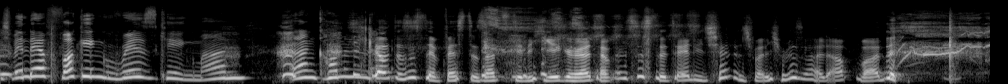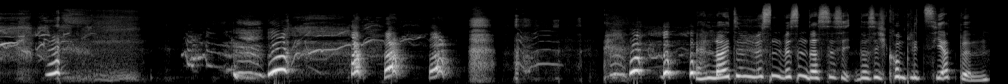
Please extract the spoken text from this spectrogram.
ich bin der fucking Riz King, Mann. Und dann kommen Ich glaube, das ist der beste Satz, den ich je gehört habe. Es ist eine Daily Challenge, weil ich risse halt ab, Mann. Leute müssen wissen, dass, es, dass ich kompliziert bin.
